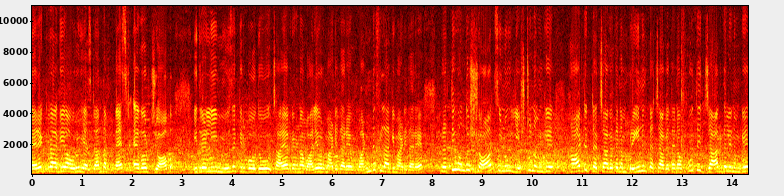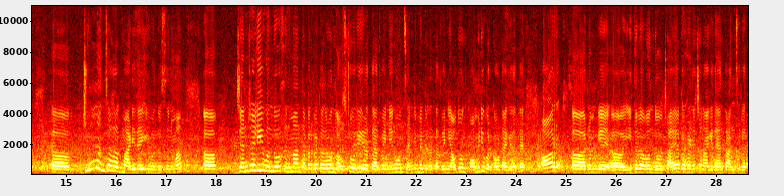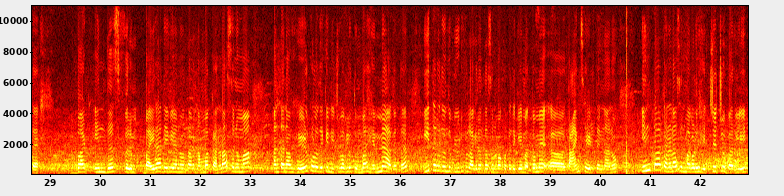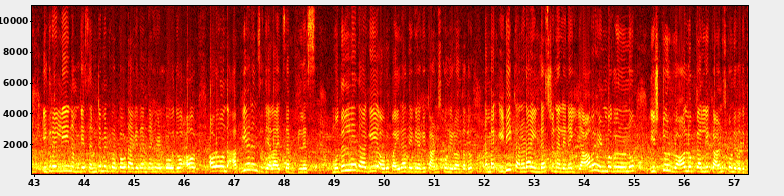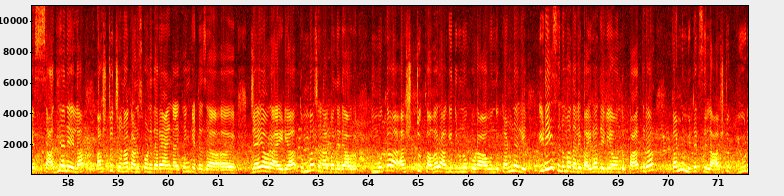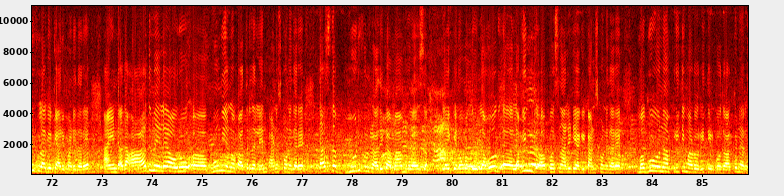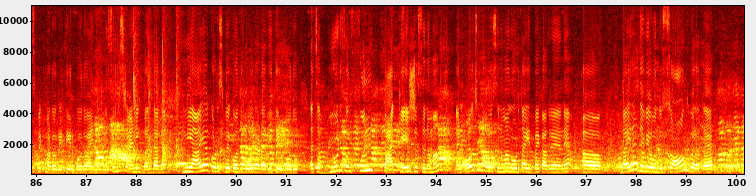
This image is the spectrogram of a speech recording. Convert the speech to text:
ಡೈರೆಕ್ಟರ್ ಆಗಿ ಅವರು has done the best ever job ಇದರಲ್ಲಿ ಮ್ಯೂಸಿಕ್ ಇರ್ಬೋದು, ಛಾಯಾಗ್ರಹಣ ವಾಲಿ ಅವ್ರು ಮಾಡಿದ್ದಾರೆ ವಂಡರ್ಫುಲ್ ಆಗಿ ಮಾಡಿದ್ದಾರೆ. ಪ್ರತಿಯೊಂದು ಶಾರ್ಟ್ಸೂ ಎಷ್ಟು ನಮಗೆ ಹಾರ್ಟಿಗೆ ಟಚ್ ಆಗುತ್ತೆ ನಮ್ಮ ಬ್ರೈನಿಗೆ ಟಚ್ ಆಗುತ್ತೆ, ನಾವು ಕೂತಿದ್ದ ಜಾಗದಲ್ಲಿ ನಮಗೆ ಜುಮ್ ಅನ್ಸೋ ಹಾಗೆ ಮಾಡಿದೆ ಈ ಒಂದು ಸಿನಿಮಾ ಜನ್ರಲಿ ಒಂದು ಸಿನಿಮಾ ಅಂತ ಬರಬೇಕಾದ್ರೆ ಒಂದು ಲವ್ ಸ್ಟೋರಿ ಇರುತ್ತೆ, ಅಥವಾ ಇನ್ನೇನೋ ಒಂದು ಸೆಂಟಿಮೆಂಟ್ ಇರುತ್ತೆ, ಅಥವಾ ಯಾವುದೋ ಒಂದು ಕಾಮಿಡಿ ವರ್ಕೌಟ್ ಆಗಿರುತ್ತೆ. ಆರ್ ನಮಗೆ ಇದರ ಒಂದು ಛಾಯಾಗ್ರಹಣ ಚೆನ್ನಾಗಿದೆ ಅಂತ ಅನಿಸಿರುತ್ತೆ. But in this film Bhairadevi ಅನ್ನುವಂಥ ನಮ್ಮ ಕನ್ನಡ ಸಿನಿಮಾ ಅಂತ ನಾವು ಹೇಳ್ಕೊಳ್ಳೋದಕ್ಕೆ ನಿಜವಾಗ್ಲೂ ತುಂಬ ಹೆಮ್ಮೆ ಆಗುತ್ತೆ. ಈ ಥರದೊಂದು ಬ್ಯೂಟಿಫುಲ್ ಆಗಿರೋಂಥ ಸಿನಿಮಾ ಕೊಟ್ಟೋದಕ್ಕೆ ಮತ್ತೊಮ್ಮೆ ಥ್ಯಾಂಕ್ಸ್ ಹೇಳ್ತೇನೆ ನಾನು. ಇಂಥ ಕನ್ನಡ ಸಿನಿಮಾಗಳು ಹೆಚ್ಚೆಚ್ಚು ಬರಲಿ. ಇದರಲ್ಲಿ ನಮಗೆ ಸೆಂಟಿಮೆಂಟ್ ವರ್ಕೌಟ್ ಆಗಿದೆ ಅಂತ ಹೇಳ್ಬೋದು. ಅವ್ರ ಅವರ ಒಂದು ಅಪಿಯರೆನ್ಸ್ ಇದೆಯಲ್ಲ ಇಟ್ಸ್ ಅ ಬ್ಲೆಸ್ ಮೊದಲನೇದಾಗಿ ಅವರು ಬೈರಾದೇವಿಯಾಗಿ ಕಾಣಿಸ್ಕೊಂಡಿರುವಂಥದ್ದು, ನಮ್ಮ ಇಡೀ ಕನ್ನಡ ಇಂಡಸ್ಟ್ರಿನಲ್ಲೇ ಯಾವ ಹೆಣ್ಮಗಳೂ ಇಷ್ಟು ರಾ ಲುಕ್ಕಲ್ಲಿ ಕಾಣಿಸ್ಕೊಂಡಿರೋದಕ್ಕೆ ಸಾಧ್ಯನೇ ಇಲ್ಲ. ಅಷ್ಟು ಚೆನ್ನಾಗಿ ಕಾಣಿಸ್ಕೊಂಡಿದ್ದಾರೆ. And I think it is Jay ಅವರ ಐಡಿಯಾ ತುಂಬ ಚೆನ್ನಾಗಿ ಬಂದಿದೆ. ಅವರು ಮುಖ ಅಷ್ಟು ಕವರ್ ಆಗಿದ್ರೂ ಕೂಡ ಆ ಒಂದು ಕಣ್ಣಲ್ಲಿ, ಇಡೀ ಸಿನಿಮಾದಲ್ಲಿ ಬೈರಾದೇವಿಯ ಒಂದು ಪಾತ್ರ ಕಣ್ಣು ಮಿಟಕ್ಸಿಲ್ಲ. ಅಷ್ಟು ಬ್ಯೂಟಿಫುಲ್ ಆಗಿ ಕ್ಯಾರಿ ಮಾಡಿದ್ದಾರೆ. ಆ್ಯಂಡ್ ಅದು ಆದಮೇಲೆ ಅವರು ಭೂಮಿ ಅನ್ನೋ ಪಾತ್ರದಲ್ಲಿ ಏನು ಕಾಣಿಸ್ಕೊಂಡಿದ್ದಾರೆ? That's the beautiful Radhika ma'am has like ಏನೋ ಒಂದು ಲವ್ ಲವಿಂಗ್ ಪರ್ಸ್ನಾಲಿಟಿಯಾಗಿ ಕಾಣಿಸ್ಕೊಂಡಿದ್ದಾರೆ. ಮಗುವನ್ನ ಪ್ರೀತಿ ಮಾಡೋ ರೀತಿ ಇರ್ಬೋದು ಅಕ್ಕನ ರೆಸ್ಪೆಕ್ಟ್ ಮಾಡೋ ರೀತಿ ಇರ್ಬೋದು ಆ್ಯಂಡ್ ಮಿಸ್ಅಂಡರ್ಸ್ಟ್ಯಾಂಡಿಂಗ್ ಬಂದಾಗ ನ್ಯಾಯ ಕೊಡಿಸ್ಬೇಕು ಅಂತ ಹೋರಾಡೋ ರೀತಿ ಇರ್ಬೋದು. It's a beautiful full packaged cinema and also ನಾವು ಸಿನಿಮಾ ನೋಡ್ತಾ ಇರಬೇಕಾದ್ರೇ ಭೈರಾದೇವಿಯ ಒಂದು ಸಾಂಗ್ ಬರುತ್ತೆ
